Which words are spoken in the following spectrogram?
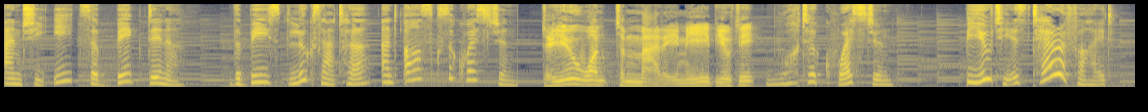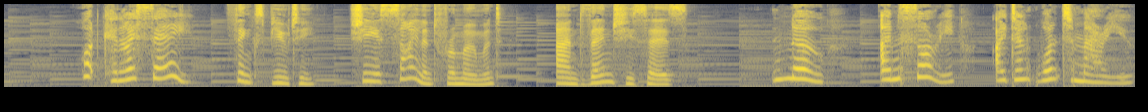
and she eats a big dinner. The beast looks at her and asks a question. Do you want to marry me, Beauty? What a question! Beauty is terrified, What can I say? thinks Beauty. She is silent for a moment, and then she says, No, I'm sorry. I don't want to marry you.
